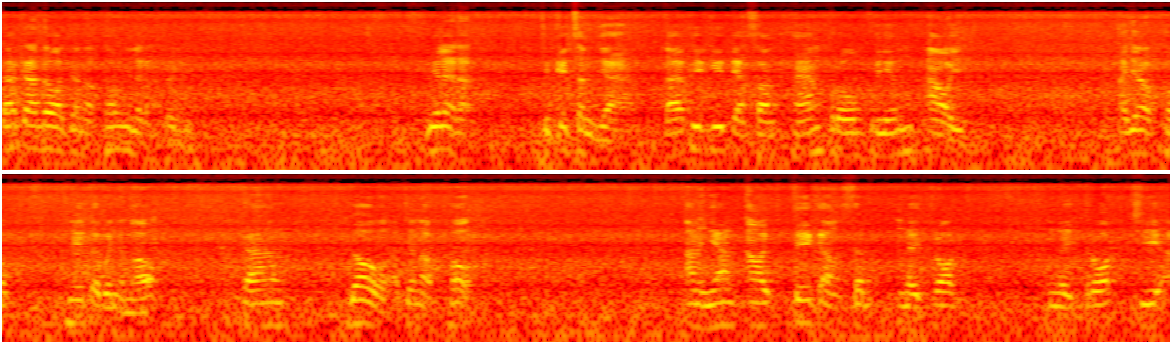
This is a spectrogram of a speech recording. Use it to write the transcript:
តើការដោអចលនថតមានលក្ខណៈដូចនេះមានលក្ខណៈជាកិច្ចសន្យាដែលភាគីទាំងសងខាងព្រមព្រៀងឲ្យអចលនភពគ្នាទៅវិញទៅមកការដោអចលនភពអនុញ្ញាតឲ្យផ្ទេរកម្មសិទ្ធិនៃត្រដ្ឋ នៃត្រដ្ឋជាអ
